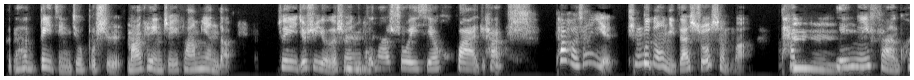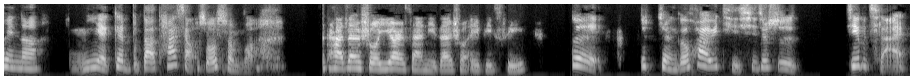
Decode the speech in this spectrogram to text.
可能他的背景就不是 marketing 这一方面的，所以就是有的时候你跟他说一些话，他他好像也听不懂你在说什么。他给你反馈呢，你也 get 不到他想说什么。他在说一二三，你在说 A B C，对，就整个话语体系就是接不起来，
